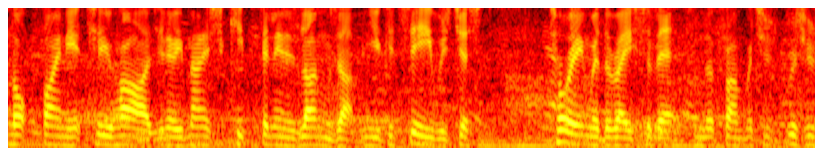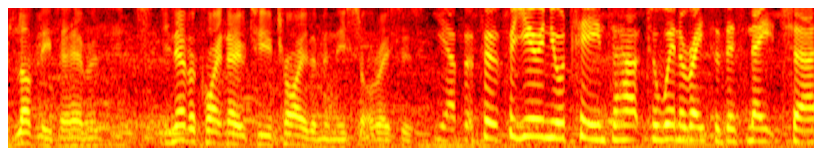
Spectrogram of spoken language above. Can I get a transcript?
not finding it too hard. You know, he managed to keep filling his lungs up, and you could see he was just toying with the race a bit from the front, which was, which was lovely for him. It's, you never quite know till you try them in these sort of races. Yeah, but for, for you and your team to have to win a race of this nature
